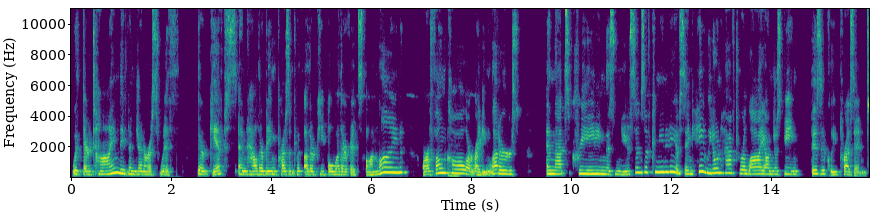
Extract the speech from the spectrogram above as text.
with their time. They've been generous with their gifts and how they're being present with other people, whether it's online or a phone call or writing letters. And that's creating this new sense of community of saying, hey, we don't have to rely on just being physically present.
